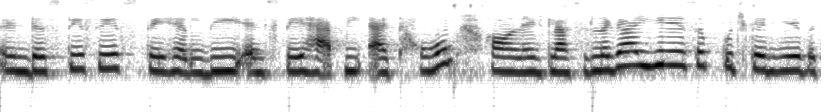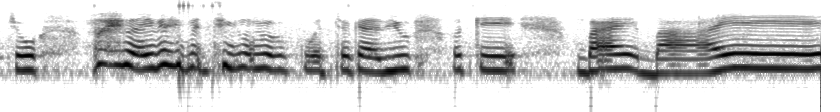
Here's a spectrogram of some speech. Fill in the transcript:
and stay safe stay healthy and stay happy at home online classes लगाइए, सब कुछ करिए, बच्चों। बाय बाय बाय बच्चियों, मैं बच्चों कह रही हूँ। ओके बाय बाय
